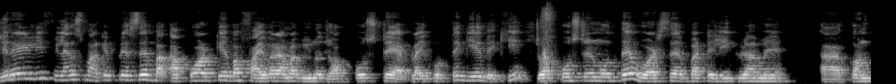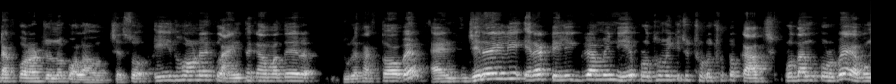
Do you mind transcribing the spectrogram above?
জেনারেলি ফ্রিল্যান্স মার্কেট প্লেসে বা আপওয়ার্কে বা ফাইবারে আমরা বিভিন্ন জব পোস্টে অ্যাপ্লাই করতে গিয়ে দেখি। জব পোস্টের মধ্যে হোয়াটসঅ্যাপ বা টেলিগ্রামে কন্ট্যাক্ট করার জন্য বলা হচ্ছে। সো এই ধরনের ক্লায়েন্ট থেকে আমাদের দূরে থাকতে হবে। অ্যান্ড জেনারেলি এরা টেলিগ্রামে নিয়ে প্রথমে কিছু ছোট ছোট কাজ প্রদান করবে এবং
